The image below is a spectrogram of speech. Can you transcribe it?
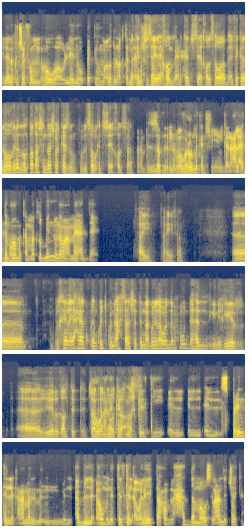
اللي أنا كنت شايفهم هو ولينو وبيبي هم أخدوا الأكتر ما كانش سيء خالص ما كانش سيء خالص. هو الفكرة إن هو غلط غلطات عشان ده مش مركزه بس هو ما كانش سيء خالص فعلا. بالظبط. إنما overall ما كانش يعني كان على قد ما هو ما كان مطلوب منه نوعا ما ادى يعني. حقيقي حقيقي فعلا. أه متخيل أي حاجة ممكن تكون أحسن عشان تمنع الجون الأول ده محمود هل يعني غير آه غير غلطة هو تشاكا إن أنا هو كانت مشكلتي ال ال ال sprint اللي اتعمل من من قبل أو من التلت الأولاني بتاعهم لحد ما وصل عند تشاكا.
